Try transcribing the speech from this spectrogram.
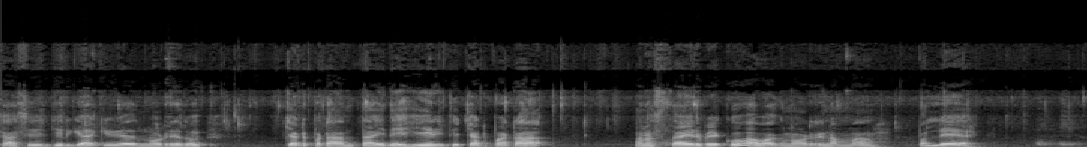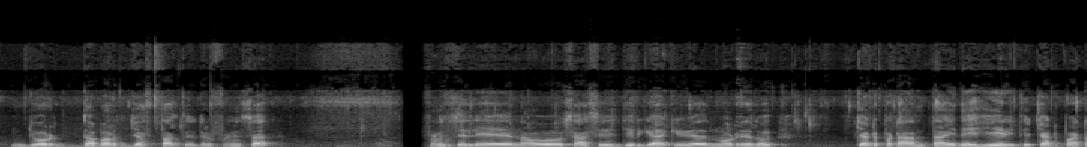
ಸಾಸಿವೆ ಜೀರಿಗೆ ಹಾಕಿವಿ. ಅದು ನೋಡ್ರಿ ಅದು ಚಟಪಟ ಅಂತ ಇದೆ. ಈ ರೀತಿ ಚಟಪಟ ಅನ್ನಿಸ್ತಾ ಇರಬೇಕು. ಅವಾಗ ನೋಡ್ರಿ ನಮ್ಮ ಪಲ್ಯ ಜೋರ್ ಜಬರ್ದಸ್ತ್ ಆಗ್ತೈತ್ರಿ ಫ್ರೆಂಡ್ಸ್ ಫ್ರೆಂಡ್ಸ್ ಇಲ್ಲಿ ನಾವು ಸಾಸಿವೆ ಜೀರಿಗೆ ಹಾಕಿವಿ. ಅದು ನೋಡ್ರಿ ಅದು ಚಟ್ಪಟ ಅಂತ ಇದೆ. ಈ ರೀತಿ ಚಟ್ಪಟ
